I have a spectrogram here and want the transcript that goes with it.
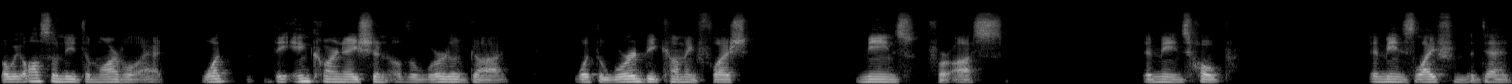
But we also need to marvel at what the incarnation of the Word of God, what the Word becoming flesh means for us. It means hope. It means life from the dead.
